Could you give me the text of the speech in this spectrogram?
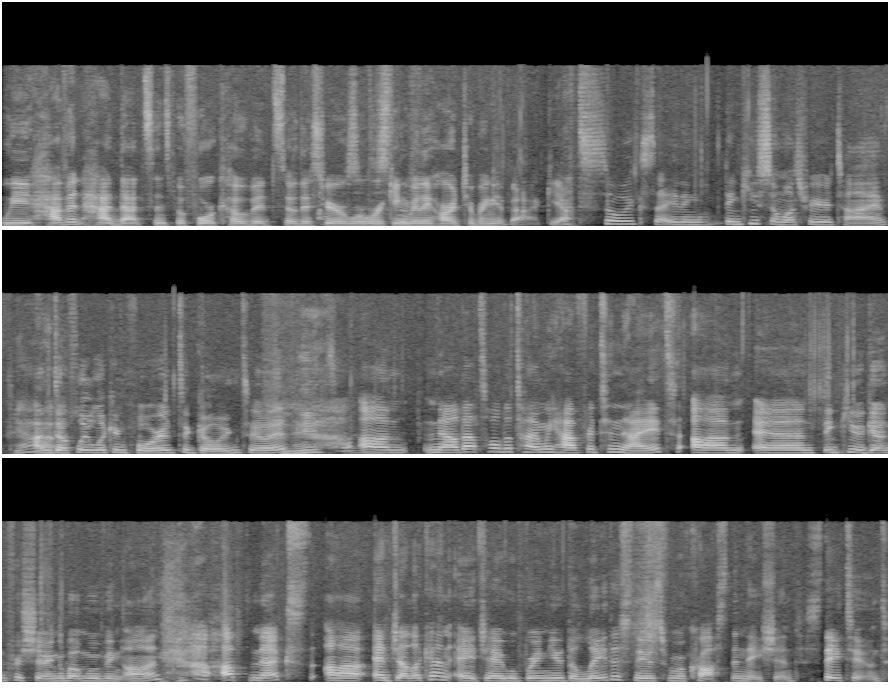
we haven't had that since before COVID, so this year oh, so we're working really hard to bring it back. Yeah. That's so exciting. Thank you so much for your time. Yeah. I'm definitely looking forward to going to it. um, now that's all the time we have for tonight. Um, and thank you again for sharing about movin' on. Yeah. Up next, uh, Angelica and AJ will bring you the latest news from across the nation. Stay tuned.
